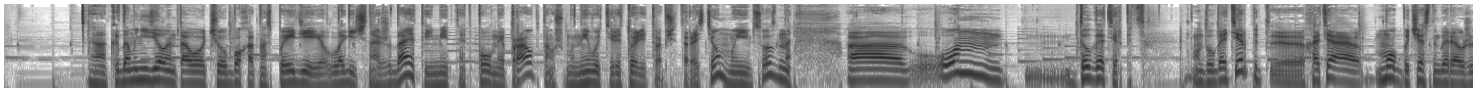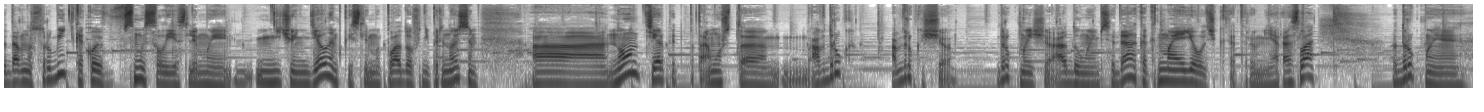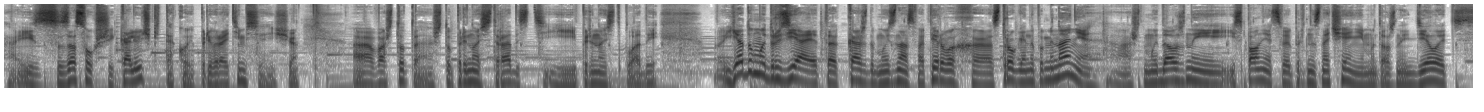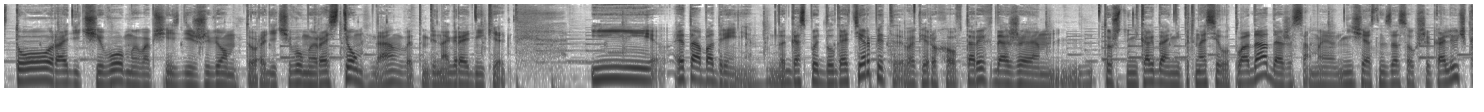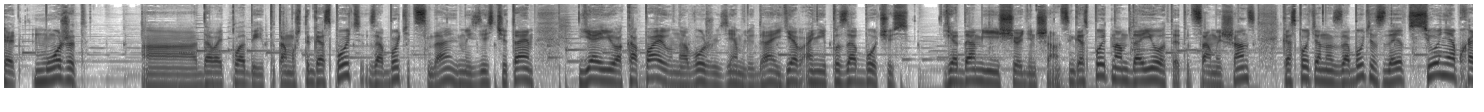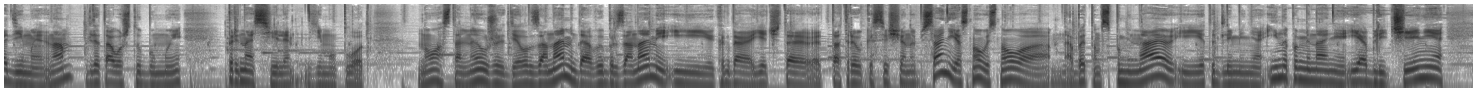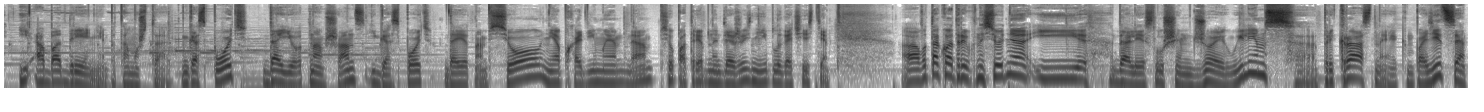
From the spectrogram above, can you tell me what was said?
когда мы не делаем того, чего Бог от нас, по идее, логично ожидает и имеет на это полное право, потому что мы на его территории вообще-то растем, мы им созданы, а, он долго терпит. Он долго терпит, э, хотя мог бы, честно говоря, уже давно срубить. Какой смысл, если мы ничего не делаем, если мы плодов не приносим? А, но он терпит, потому что... А вдруг? А вдруг еще? Вдруг мы еще одумаемся, да? Как моя елочка, которая у меня росла. Вдруг мы из засохшей колючки такой превратимся еще а, во что-то, что приносит радость и приносит плоды. Я думаю, друзья, это каждому из нас, во-первых, а, строгое напоминание, а, что мы должны исполнять свое предназначение, мы должны делать то, ради чего мы вообще здесь живем, то, ради чего мы растем да, в этом винограднике. И это ободрение. Господь долготерпит, во-первых, а во-вторых, даже то, что никогда не приносило плода, даже самая несчастная засохшая колючка, может а, давать плоды, потому что Господь заботится, да, мы здесь читаем, я ее окопаю, навожу землю, да, я о ней позабочусь, я дам ей еще один шанс. И Господь нам дает этот самый шанс. Господь о нас заботится, дает все необходимое нам для того, чтобы мы приносили Ему плод но остальное уже дело за нами, да, выбор за нами. И когда я читаю этот отрывок из Священного Писания, я снова и снова об этом вспоминаю, и это для меня и напоминание, и обличение, и ободрение, потому что Господь дает нам шанс, и Господь дает нам все необходимое, да, все потребное для жизни и благочестия. А вот такой отрывок на сегодня. И далее слушаем Джой Уильямс. Прекрасная композиция,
